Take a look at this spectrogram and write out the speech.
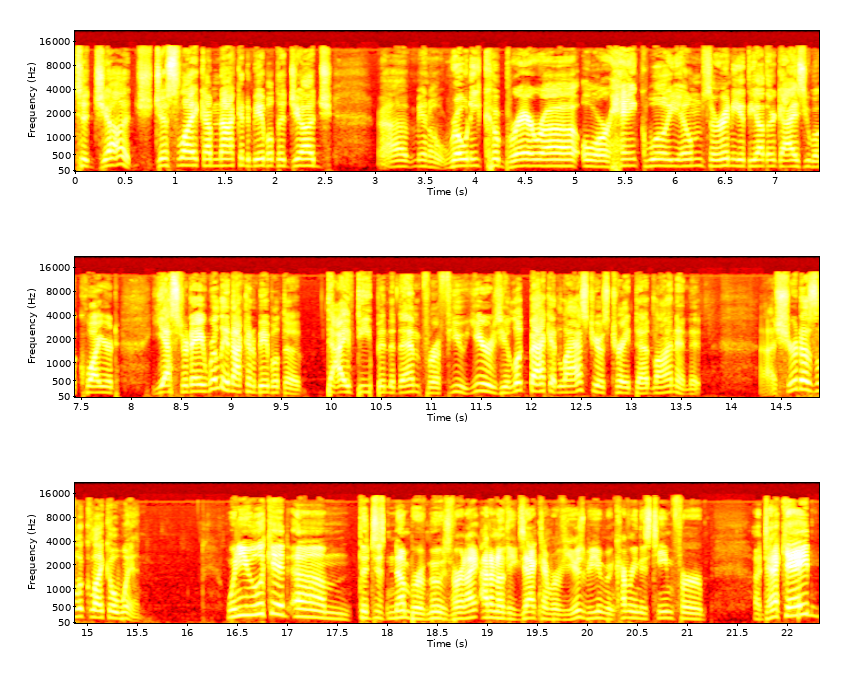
to judge. Just like I'm not going to be able to judge, uh, you know, Roni Cabrera or Hank Williams or any of the other guys you acquired yesterday. Really not going to be able to dive deep into them for a few years. You look back at last year's trade deadline, and it uh, sure does look like a win. When you look at um, the just number of moves, Vern, I, I don't know the exact number of years, but you've been covering this team for a decade.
